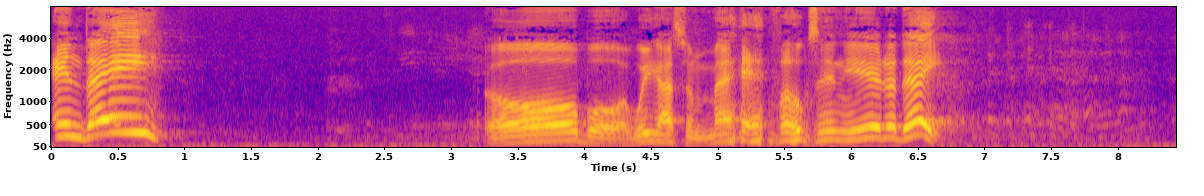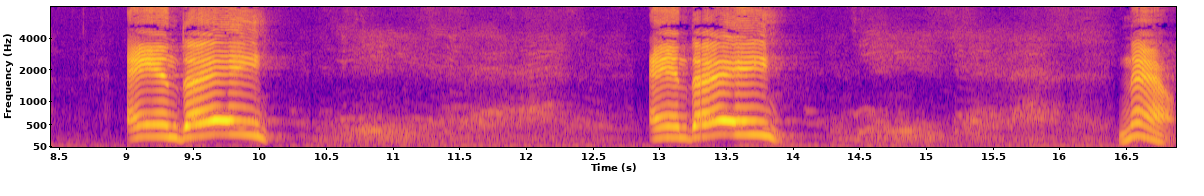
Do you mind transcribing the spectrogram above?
And they, oh boy, we got some mad folks in here today. And they and they now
